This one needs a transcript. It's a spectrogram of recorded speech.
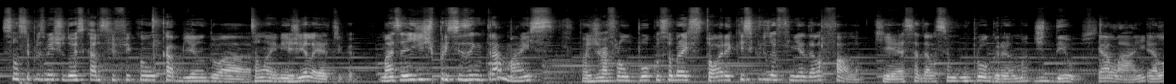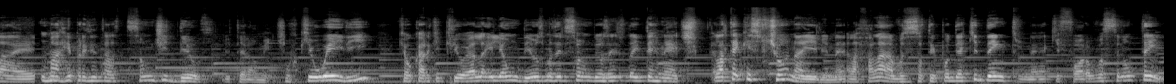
são simplesmente dois caras que ficam cabeando a, são a energia elétrica. Mas aí a gente precisa entrar mais. Então a gente vai falar um pouco sobre a história que a esquizofrenia dela fala, que é essa dela ser um programa de Deus. A Lion, ela é uma representação de Deus, literalmente. Porque o Eiri, que é o cara que criou ela, ele é um deus, mas ele só é um deus dentro da internet. Ela até questiona ele, né? Ela fala: ah, você só tem poder aqui dentro, né? Aqui fora você não tem.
